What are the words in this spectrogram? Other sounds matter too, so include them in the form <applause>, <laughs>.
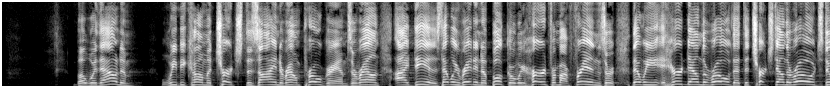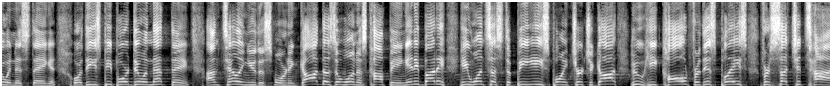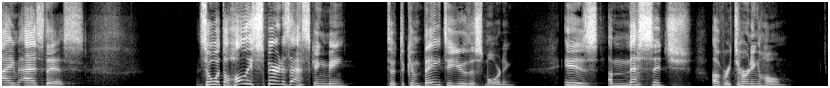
But without Him, we become a church designed around programs, around ideas that we read in a book or we heard from our friends or that we heard down the road that the church down the road's doing this thing and or these people are doing that thing. I'm telling you this morning, God doesn't want us copying anybody. He wants us to be East Point Church of God, who He called for this place for such a time as this. So, what the Holy Spirit is asking me to, to convey to you this morning is a message of returning home.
